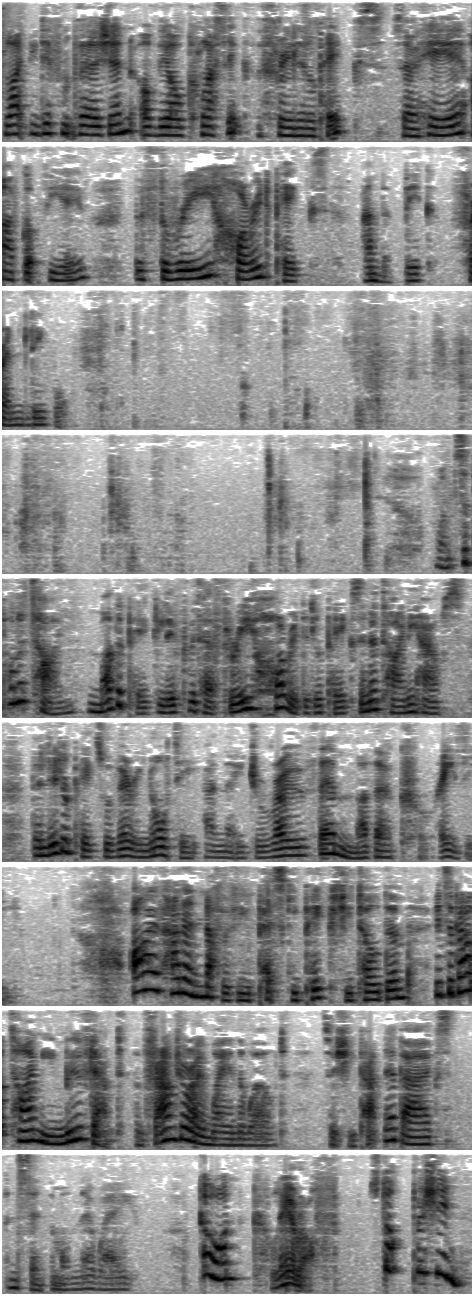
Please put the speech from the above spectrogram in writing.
slightly different version of the old classic, The Three Little Pigs. So here I've got for you The Three Horrid Pigs and the Big Friendly Wolf. Once upon a time, Mother Pig lived with her three horrid little pigs in a tiny house. The little pigs were very naughty and they drove their mother crazy. I've had enough of you pesky pigs, she told them. It's about time you moved out and found your own way in the world. So she packed their bags and sent them on their way. Go on, clear off. Stop pushing.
